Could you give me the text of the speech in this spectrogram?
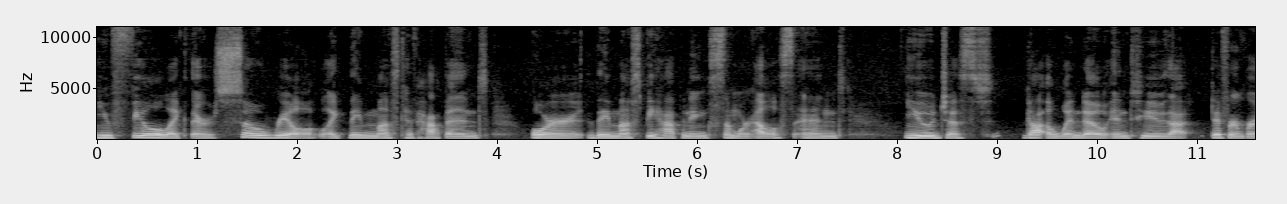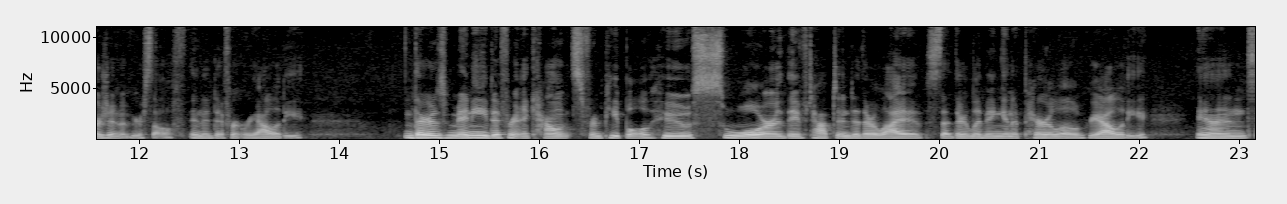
you feel like they're so real, like they must have happened or they must be happening somewhere else. And you just got a window into that different version of yourself in a different reality. There's many different accounts from people who swore they've tapped into their lives that they're living in a parallel reality. And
